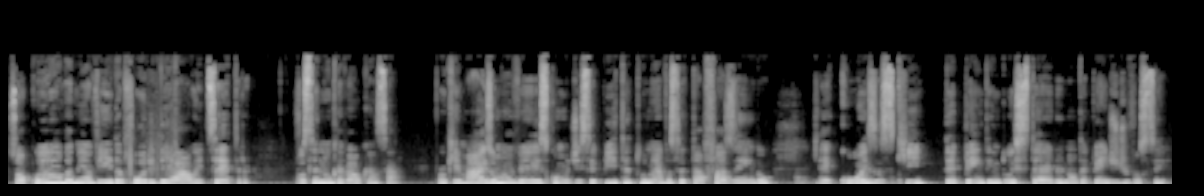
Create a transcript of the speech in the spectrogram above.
só quando a minha vida for ideal, etc. Você nunca vai alcançar. Porque, mais uma vez, como disse Epíteto, né, você está fazendo é, coisas que dependem do externo não depende de você.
